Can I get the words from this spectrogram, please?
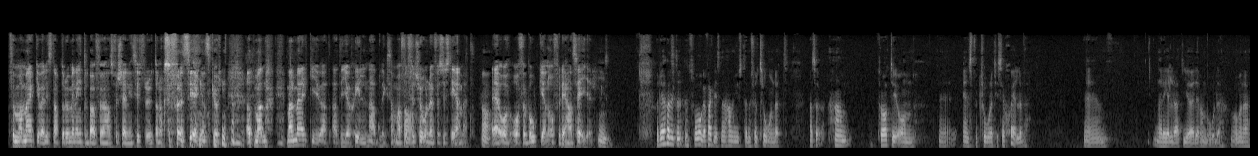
För man märker väldigt snabbt, och då menar jag inte bara för hans försäljningssiffror utan också för ens egen skull. att man, man märker ju att, att det gör skillnad. Liksom. Man får ja. förtroende för systemet. Ja. Eh, och, och, för boken och för det han säger. Mm. Liksom. Men det har lite en fråga faktiskt när han just det med förtroendet. Alltså, han pratar ju om Eh, ens förtroende till sig själv. Eh, när det gäller att göra det man borde. Och menar,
